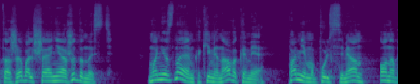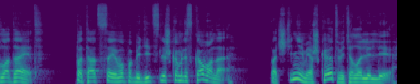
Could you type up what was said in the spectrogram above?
этаже – большая неожиданность. Мы не знаем, какими навыками, помимо пуль семян, он обладает. Пытаться его победить слишком рискованно». Почти не мешкая ответила Лили.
